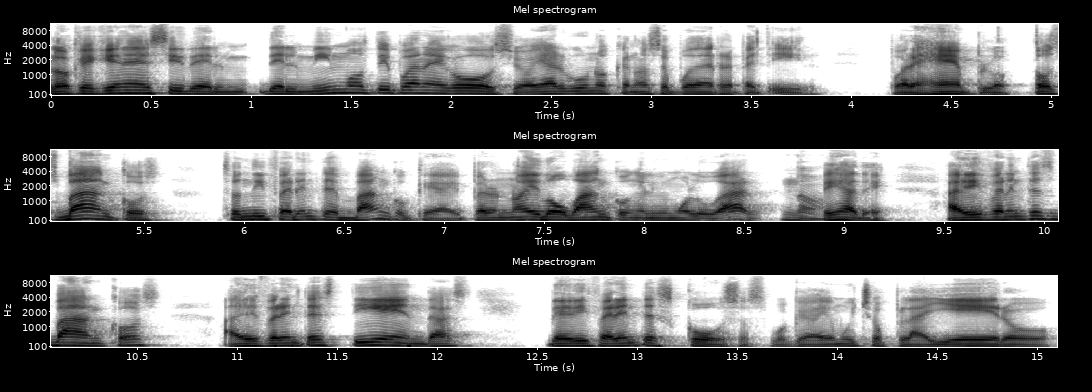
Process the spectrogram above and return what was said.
lo que quiere decir, del, del mismo tipo de negocio, hay algunos que no se pueden repetir. Por ejemplo, los bancos son diferentes bancos que hay, pero no hay dos bancos en el mismo lugar. No. Fíjate, hay diferentes bancos, hay diferentes tiendas de diferentes cosas, porque hay mucho playero,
